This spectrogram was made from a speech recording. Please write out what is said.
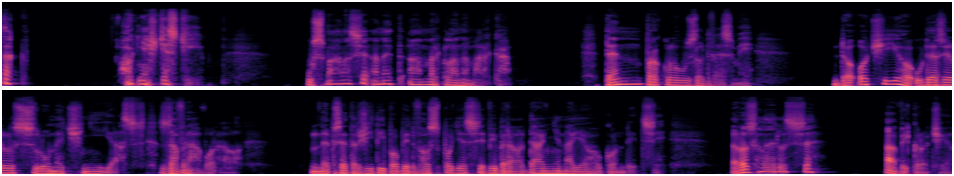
Tak hodně štěstí. Usmála se Anet a mrkla na Marka. Ten proklouzl dveřmi. Do očí ho udeřil sluneční jas. Zavrávoral. Nepřetržitý pobyt v hospodě si vybral daň na jeho kondici. Rozhlédl se a vykročil.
